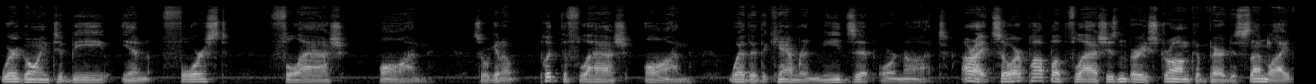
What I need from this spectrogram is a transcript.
we're going to be in forced flash on. So we're going to put the flash on whether the camera needs it or not. All right, so our pop-up flash isn't very strong compared to sunlight,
